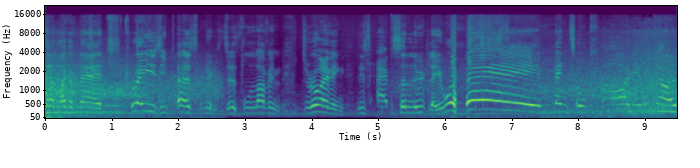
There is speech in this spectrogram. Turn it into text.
sound like a mad, crazy person who's just loving driving this absolutely mental car. Here we go.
